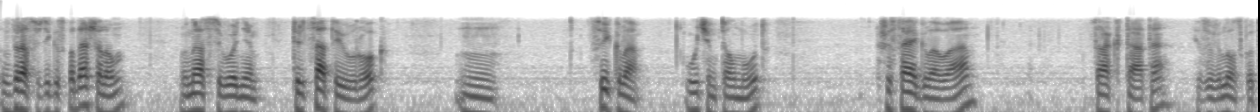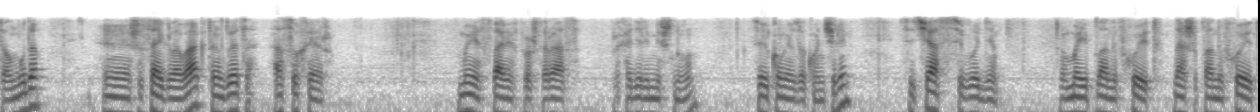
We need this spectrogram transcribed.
Здравствуйте, господа, шалом. У нас сегодня 30-й урок цикла «Учим Талмуд», шестая глава трактата из Вавилонского Талмуда, э, шестая глава, которая называется «Асухер». Мы с вами в прошлый раз проходили Мишну, целиком ее закончили. Сейчас, сегодня в мои планы входит, в наши планы входит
